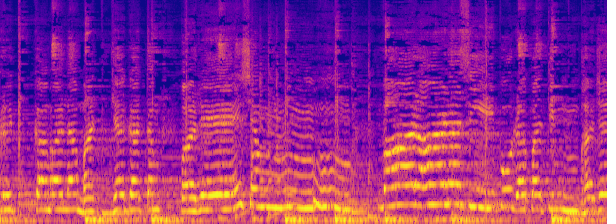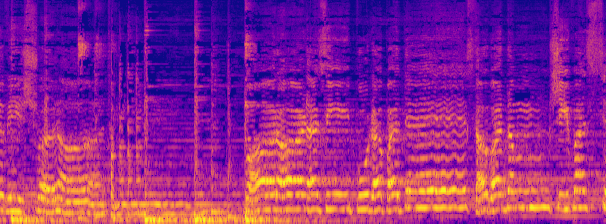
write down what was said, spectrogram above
हृत्कमलमध्यगतम् परेशम् वाराणसीपुरपतिम् भज विश्वनाथम् वाराणसीपुरपते स्तवनम् शिवस्य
